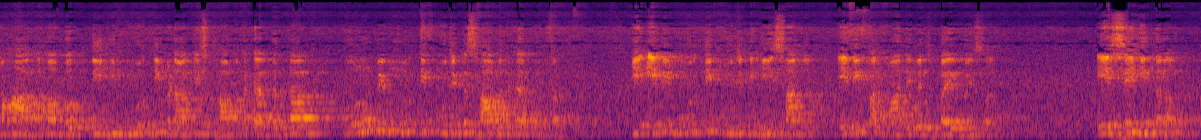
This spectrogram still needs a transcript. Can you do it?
ਮਹਾਤਮਾ ਬੁੱਧ ਦੀ ਹੀ ਮੂਰਤੀ ਬਣਾ ਕੇ ਸਥਾਪਿਤ ਕਰ ਦਿੱਤਾ। ਉਹਨੂੰ ਵੀ ਮੂਰਤੀ ਪੂਜਕ ਸਾਬਤ ਕਰ ਦਿੱਤਾ। ਕਿ ਇਹ ਵੀ ਮੂਰਤੀ ਪੂਜਕ ਹੀ ਸਨ, ਇਹ ਵੀ ਭਰਮਾਂ ਦੇ ਵਿੱਚ ਪਏ ਹੋਏ ਸਨ। ਇਸੇ ਹੀ ਤਰ੍ਹਾਂ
